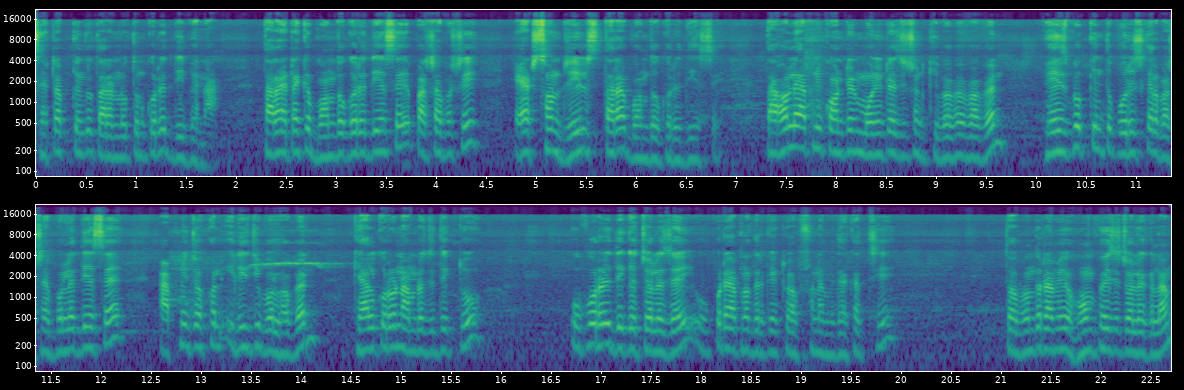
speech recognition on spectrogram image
সেট কিন্তু তারা নতুন করে দিবে না। তারা এটাকে বন্ধ করে দিয়েছে, পাশাপাশি অ্যাডস রিলস তারা বন্ধ করে দিয়েছে। তাহলে আপনি কন্টেন্ট মনিটাইজেশন কীভাবে পাবেন? ফেসবুক কিন্তু পরিষ্কার ভাষায় বলে দিয়েছে, আপনি যখন ইলিজিবল হবেন, খেয়াল করুন আমরা যদি একটু উপরের দিকে চলে যাই। উপরে আপনাদেরকে একটু অপশন আমি দেখাচ্ছি। তো বন্ধুরা, আমি হোম পেজে চলে গেলাম।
